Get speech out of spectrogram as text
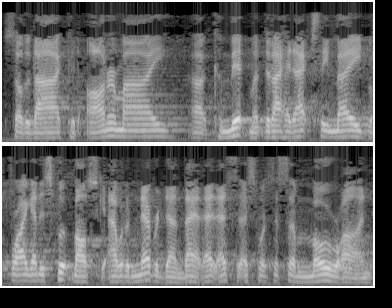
so that I could honor my uh, commitment that I had actually made before I got his football. Sk- I would have never done that. That's that's what's that's a moron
